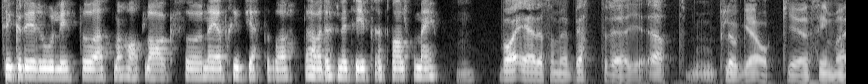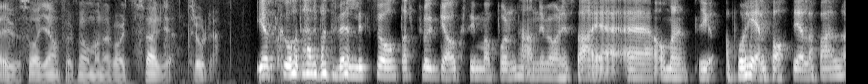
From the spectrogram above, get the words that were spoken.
tycker det är roligt och att man har ett lag. Så nej, jag trivs jättebra. Det här var definitivt rätt val för mig. Mm. Vad är det som är bättre att plugga och eh, simma i USA jämfört med om man hade varit i Sverige, tror du? Jag tror att det hade varit väldigt svårt att plugga och simma på den här nivån i Sverige. Eh, om man inte på hel fart i alla fall.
